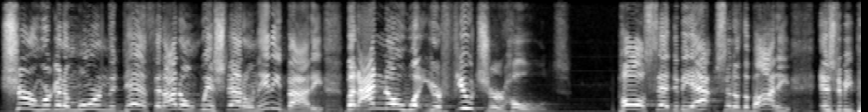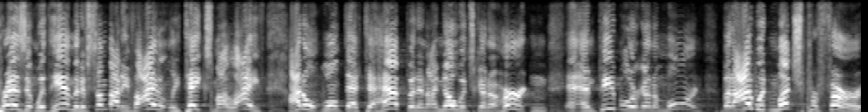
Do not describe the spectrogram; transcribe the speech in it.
sure, we're going to mourn the death, and I don't wish that on anybody, but I know what your future holds. Paul said to be absent of the body is to be present with him. And if somebody violently takes my life, I don't want that to happen. And I know it's going to hurt and, and people are going to mourn. But I would much prefer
